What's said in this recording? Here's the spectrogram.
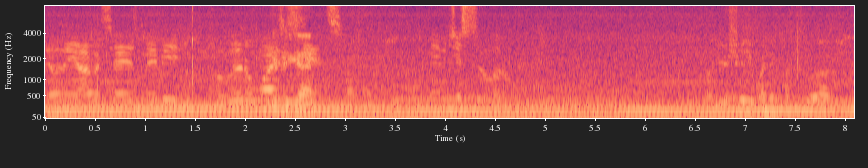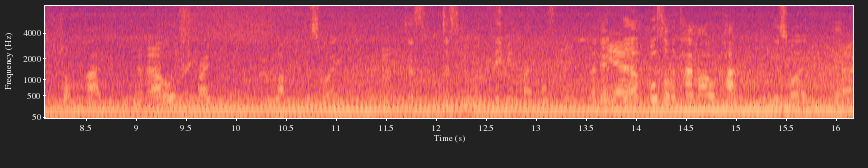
The only thing I would say is maybe a little wider Easy again. stance. Maybe just a little bit. But usually when it comes to a drop putt, I Uh-huh. always try to lock it this way, just just to limit my movement. But then Yeah. uh, most of the time I will putt this way. Uh-huh.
